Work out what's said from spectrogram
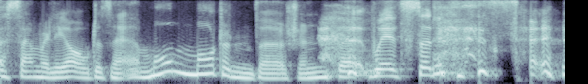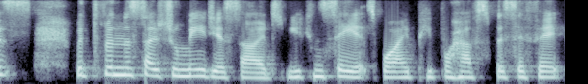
us sound really old, doesn't it? A more modern version, but with sort of with from the social media side, you can see it's why people have specific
